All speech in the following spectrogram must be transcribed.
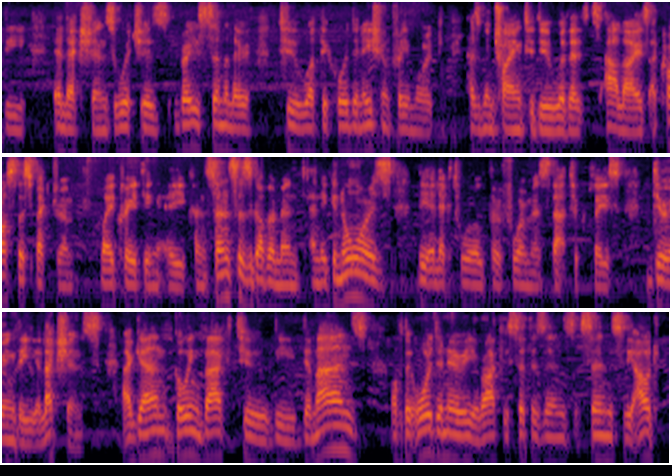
the elections, which is very similar to what the coordination framework has been trying to do with its allies across the spectrum by creating a consensus government and ignores the electoral performance that took place during the elections. Again, going back to the demands of the ordinary Iraqi citizens since the outbreak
